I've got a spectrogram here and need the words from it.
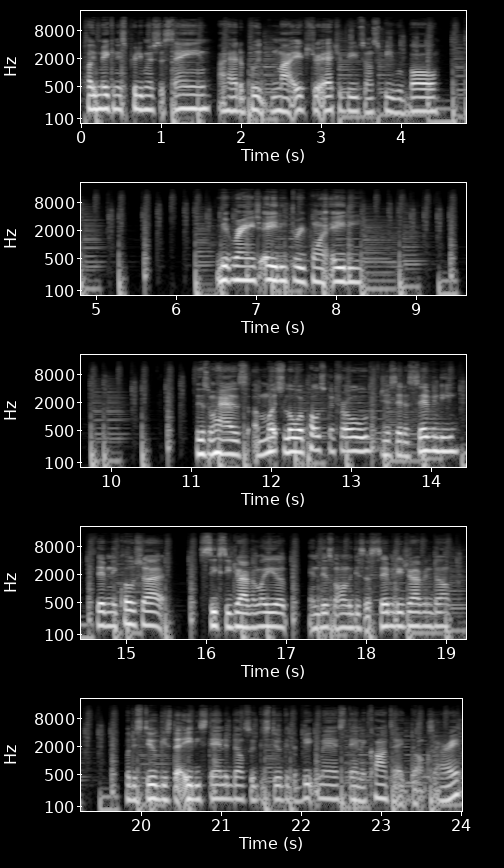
Playmaking is pretty much the same. I had to put my extra attributes on speed with ball. Mid-range 80, 3.80. This one has a much lower post control, just at a 70, 70 close shot, 60 driving layup, and this one only gets a 70 driving dunk, but it still gets the 80 standing dunk, so you can still get the big man standing contact dunks, all right?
